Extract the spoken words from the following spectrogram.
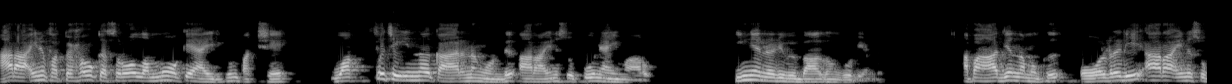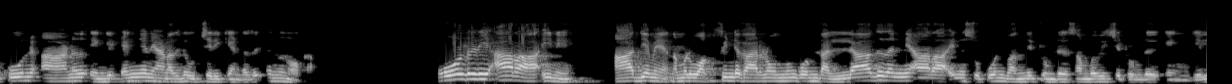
ആ റായിന് ഫത്തഹോ കസറോ ലമ്മോ ഒക്കെ ആയിരിക്കും. പക്ഷേ വഖഫ് ചെയ്യുന്ന കാരണം കൊണ്ട് ആ റായിന് സുക്കൂനായി മാറും. ഇങ്ങനൊരു വിഭാഗം കൂടിയുണ്ട്. അപ്പൊ ആദ്യം നമുക്ക് ഓൾറെഡി ആ റായിന് സുക്കൂൻ ആണ് എങ്കിൽ എങ്ങനെയാണ് അതിനെ ഉച്ചരിക്കേണ്ടത് എന്ന് നോക്കാം. ഓൾറെഡി ആ റായിന് ആദ്യമേ നമ്മൾ വഖഫിന്റെ കാരണമൊന്നും കൊണ്ടല്ലാതെ തന്നെ ആ റായിന് സുക്കൂൻ വന്നിട്ടുണ്ട് സംഭവിച്ചിട്ടുണ്ട് എങ്കിൽ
